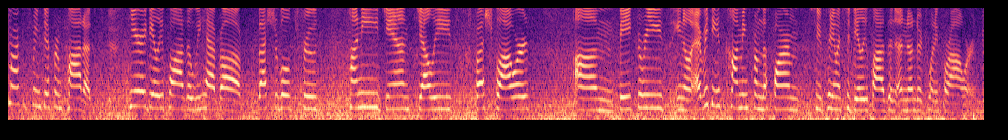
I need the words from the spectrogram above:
Markets bring different products. Here at Daily Plaza, we have uh, vegetables, fruits, honey, jams, jellies, fresh flowers, um, bakeries. You know, everything is coming from the farm to pretty much to Daily Plaza in, in under 24 hours.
